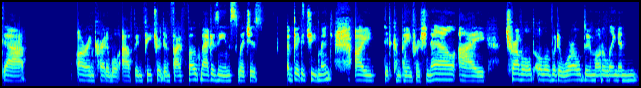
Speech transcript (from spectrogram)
that are incredible. I've been featured in five vogue magazines which is a big achievement. I did campaign for chanel. I traveled all over the world doing modeling and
